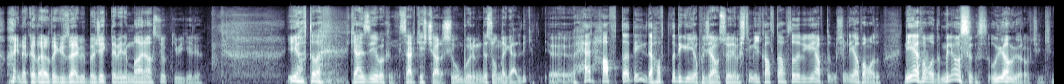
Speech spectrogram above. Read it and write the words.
Ay ne kadar da güzel bir böcek demenin manası yok gibi geliyor. İyi haftalar. Kendinize iyi bakın. Serkeş Çağrışım'ın bu bölümünde sonuna geldik. Ee, her hafta değil de haftada bir gün yapacağımı söylemiştim. İlk hafta haftada bir gün yaptım. Şimdi yapamadım. Niye yapamadım biliyor musunuz? Uyuyamıyorum çünkü.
